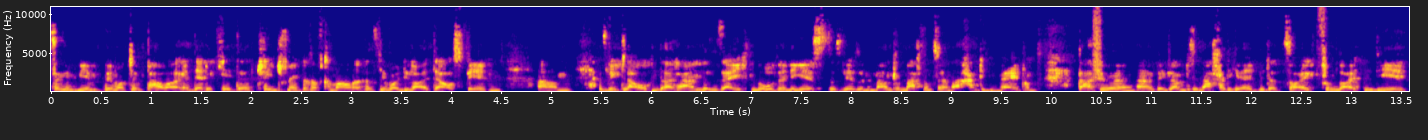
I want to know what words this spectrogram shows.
sagen wir, wir want to empower and dedicate the change makers of tomorrow. Das heißt, wir wollen die Leute ausbilden. Ähm, also wir glauben daran, dass es eigentlich notwendig ist, dass wir so einen Wandel machen zu einer nachhaltigen Welt. Und dafür, äh, wir glauben, diese nachhaltige Welt wird erzeugt von Leuten, die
